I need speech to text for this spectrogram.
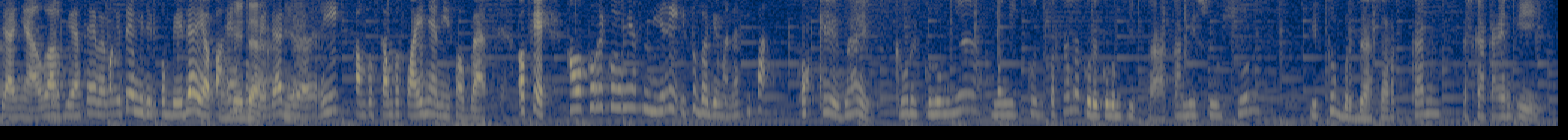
kerjanya. Luar ya. biasa ya. Memang itu yang menjadi pembeda ya Pak, pembeda, ya pembeda ya. dari kampus-kampus lainnya nih sobat. Oke, kalau kurikulumnya sendiri itu bagaimana sih Pak? Oke, baik. Kurikulumnya mengikut pertama kurikulum kita kami susun itu berdasarkan SKKNI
